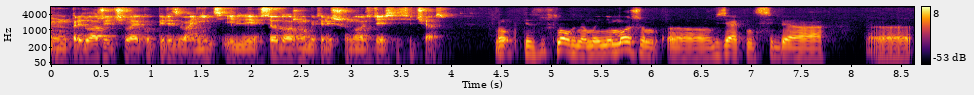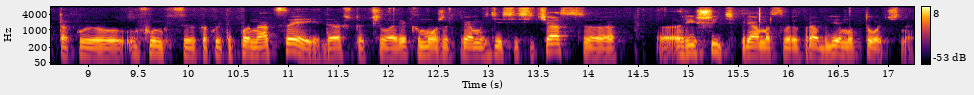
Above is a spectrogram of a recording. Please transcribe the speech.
предложить человеку перезвонить, или все должно быть решено здесь и сейчас? Ну, безусловно, мы не можем э, взять на себя э, такую функцию какой-то панацеи, да, что человек может прямо здесь и сейчас э, э, решить прямо свою проблему точно.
